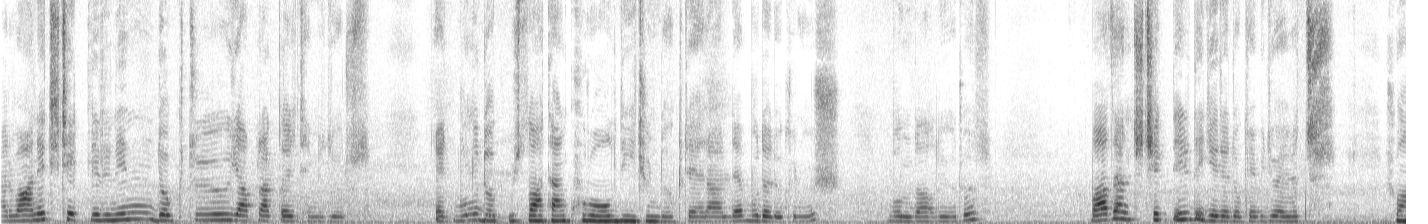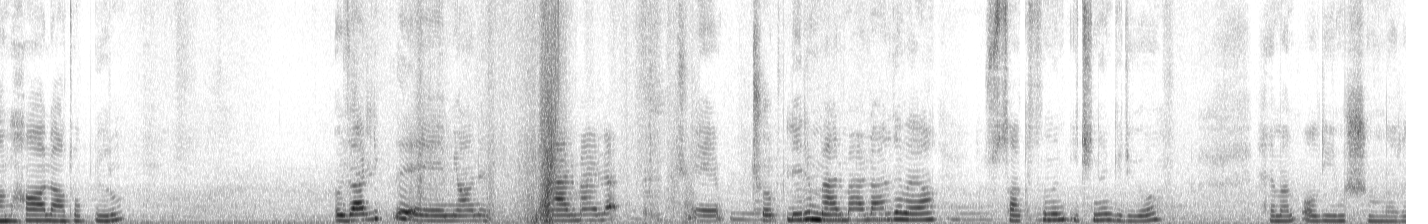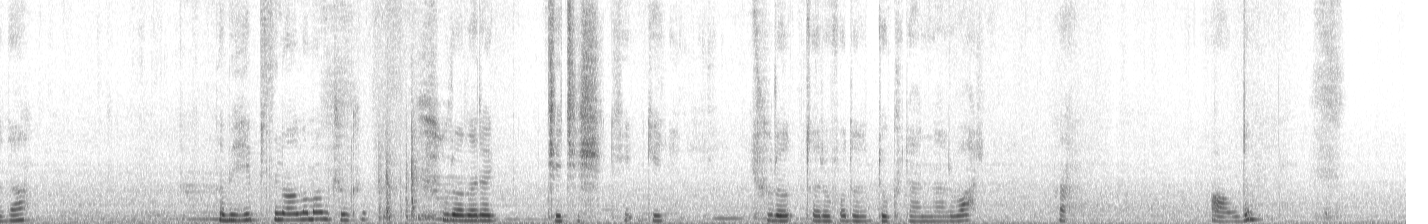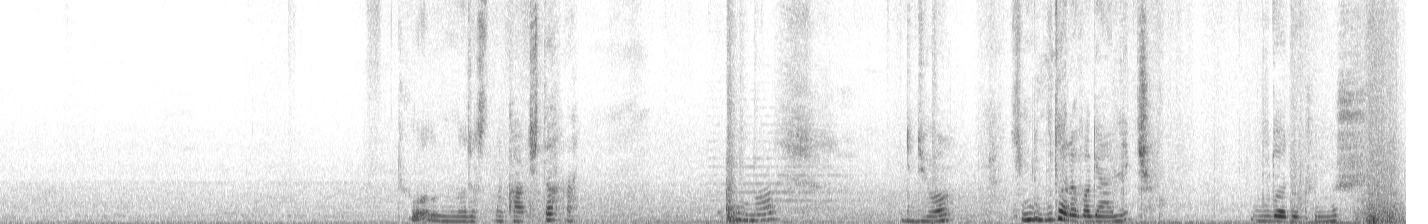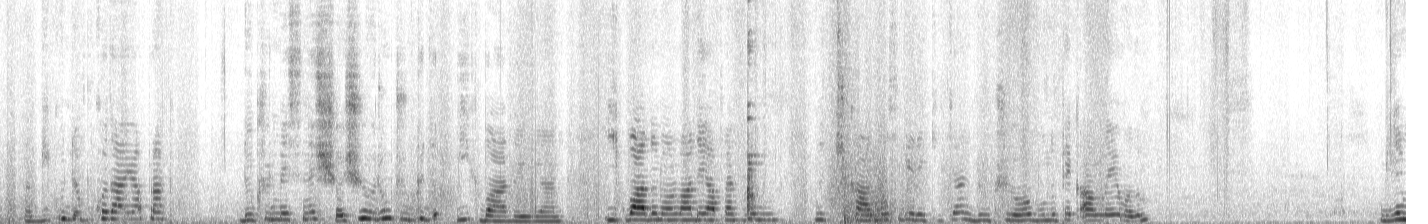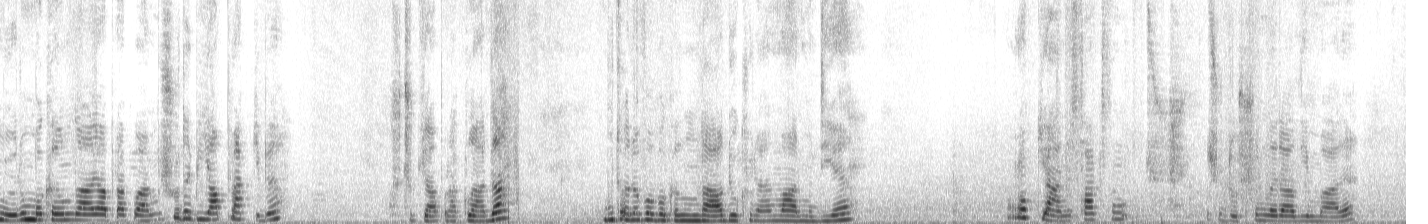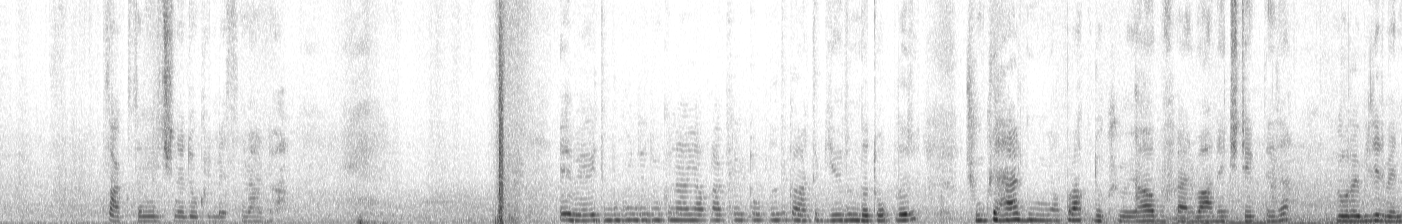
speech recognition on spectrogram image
Pervane çiçeklerinin döktüğü yaprakları temizliyoruz. Evet bunu dökmüş zaten kuru olduğu için döktü herhalde. Bu da dökülmüş. Bunu da alıyoruz. Bazen çiçekleri de geri dökebiliyor evet. Şu an hala topluyorum. Özellikle e, yani mermerler e, çöpleri mermerlerde veya saksının içine giriyor. Hemen alayım şunları da. Tabii hepsini alamam çünkü şuralara ge- şura tarafa da dökülenler var. Heh. Aldım. Şu alının arasına kaçtı. Heh. Bunlar gidiyor. Şimdi bu tarafa geldik. Bu da dökülmüş. Ya bir günde bu kadar yaprak dökülmesine şaşıyorum çünkü de ilkbahardayım yani. İlkbaharda normalde yapraklarını çıkarması gerekirken döküyor. Bunu pek anlayamadım. Bilemiyorum. Bakalım daha yaprak var mı? Şurada bir yaprak gibi. Küçük yapraklardan. Bu tarafa bakalım daha dökülen var mı diye. Yok yani saksın şu dur şunları alayım bari. Saksının içine dökülmesinler daha. Evet bugün de dökülen yaprakları topladık artık yarın da toplarız. Çünkü her gün yaprak döküyor ya bu pervane çiçekleri. Yorabilir beni.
